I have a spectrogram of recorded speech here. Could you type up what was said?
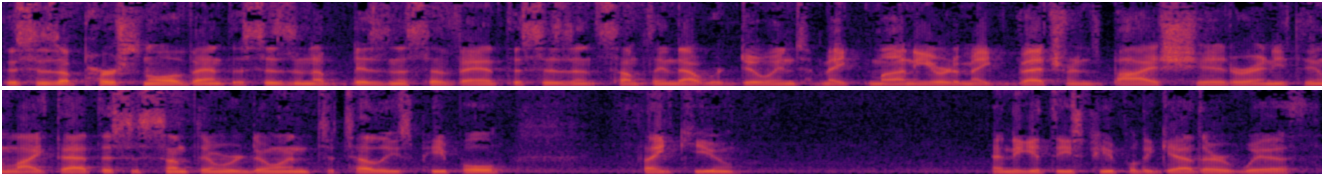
This is a personal event. This isn't a business event. This isn't something that we're doing to make money or to make veterans buy shit or anything like that. This is something we're doing to tell these people thank you and to get these people together with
